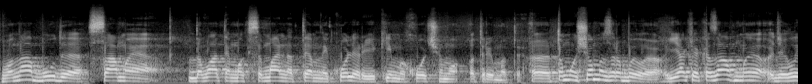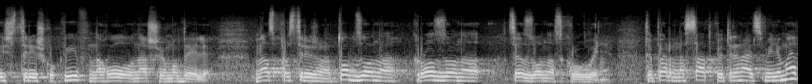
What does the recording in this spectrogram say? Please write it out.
вона буде саме давати максимально темний колір, який ми хочемо отримати. Е, тому що ми зробили? Як я казав, ми одягли стрижку квів на голову нашої моделі. У нас прострижена топ-зона, крос-зона, це зона скруглення. Тепер насадкою 13 мм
